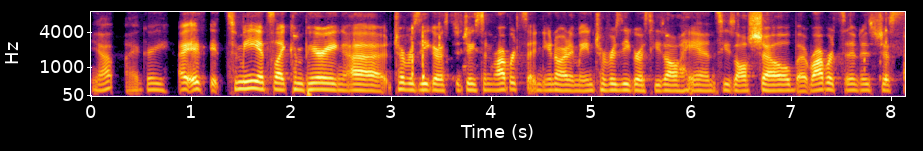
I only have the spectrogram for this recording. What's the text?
Yep, I agree. I, it, it, to me, it's like comparing uh, Trevor Zegras to Jason Robertson. You know what I mean? Trevor Zegras, he's all hands, he's all show, but Robertson is just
